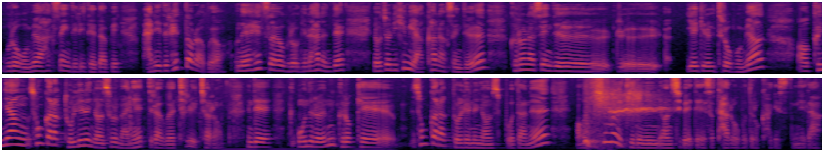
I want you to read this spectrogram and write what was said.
물어보면 학생들이 대답이 많이들 했더라고요. 네 했어요 그러기는 하는데 여전히 힘이 약한 학생들 그런 학생들을 얘기를 들어보면 어 그냥 손가락 돌리는 연습을 많이 했더라고요 트릴처럼. 근데 그- 오늘은 그렇게 손가락 돌리는 연습보다는 어 힘을 기르는 연습에 대해서 다뤄보도록 하겠습니다.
